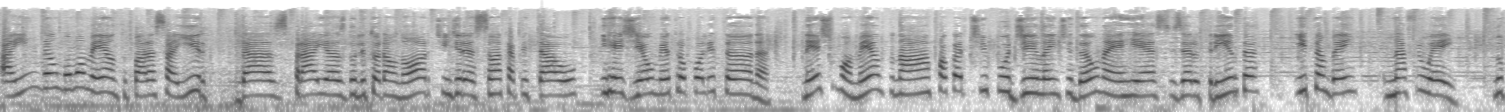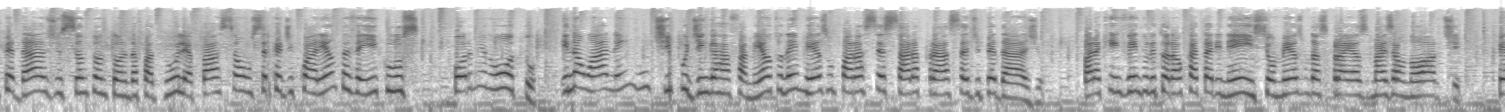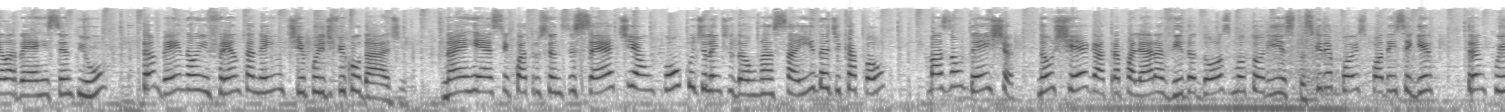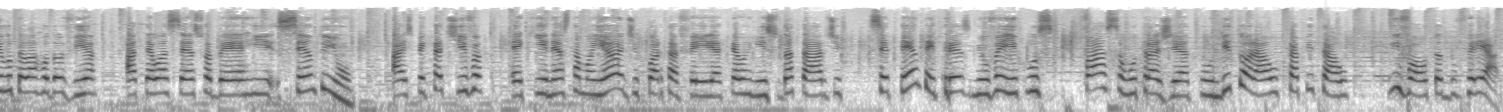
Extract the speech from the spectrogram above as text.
Ainda é um bom momento para sair das praias do litoral norte em direção à capital e região metropolitana. Neste momento, não há qualquer tipo de lentidão na RS 030 e também na Freeway. No pedágio Santo Antônio da Patrulha passam cerca de 40 veículos por minuto e não há nenhum tipo de engarrafamento, nem mesmo para acessar a praça de pedágio. Para quem vem do litoral catarinense ou mesmo das praias mais ao norte, pela BR-101, também não enfrenta nenhum tipo de dificuldade. Na RS 407 há um pouco de lentidão na saída de Capão, mas não deixa, não chega a atrapalhar a vida dos motoristas, que depois podem seguir tranquilo pela rodovia até o acesso à BR 101. A expectativa é que nesta manhã de quarta-feira até o início da tarde, 73 mil veículos façam o trajeto litoral capital em volta do feriado.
